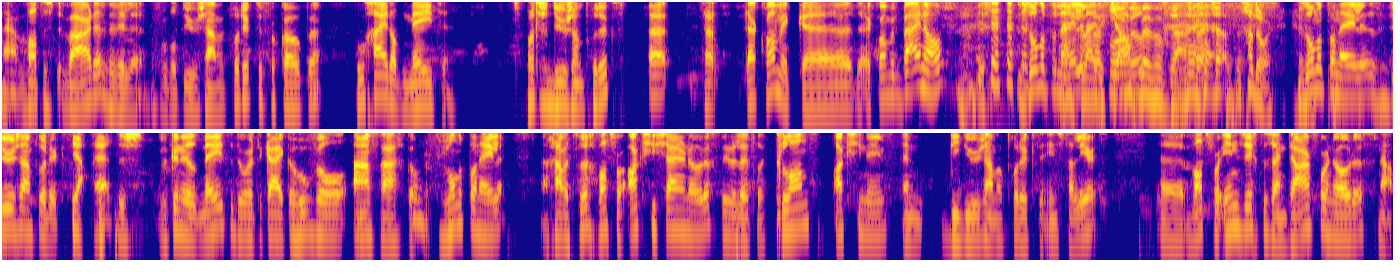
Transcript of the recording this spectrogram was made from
nou, wat is de waarde? We willen bijvoorbeeld duurzame producten verkopen. Hoe ga je dat meten? Wat is een duurzaam product? Uh, daar, daar, kwam ik, uh, daar kwam ik bijna op. Dus zonnepanelen. Ik je af met mijn vraag. ga, ga, door. Zonnepanelen is een duurzaam product. Ja. Hè? Dus we kunnen dat meten door te kijken hoeveel aanvragen komen er voor zonnepanelen. Dan gaan we terug. Wat voor acties zijn er nodig? We willen dat de klant actie neemt en die duurzame producten installeert. Uh, wat voor inzichten zijn daarvoor nodig? Nou,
